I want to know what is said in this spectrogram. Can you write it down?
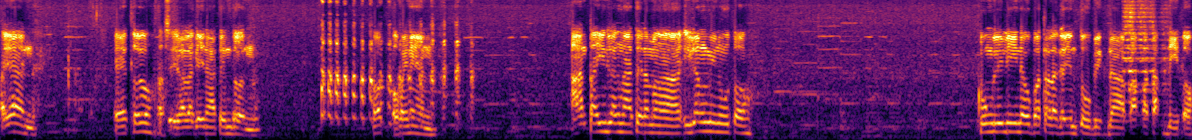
Ayan. Ito, tapos ilalagay natin doon. Oh, okay na yan. Antayin lang natin ng mga ilang minuto kung lilinaw ba talaga yung tubig na papatak dito.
